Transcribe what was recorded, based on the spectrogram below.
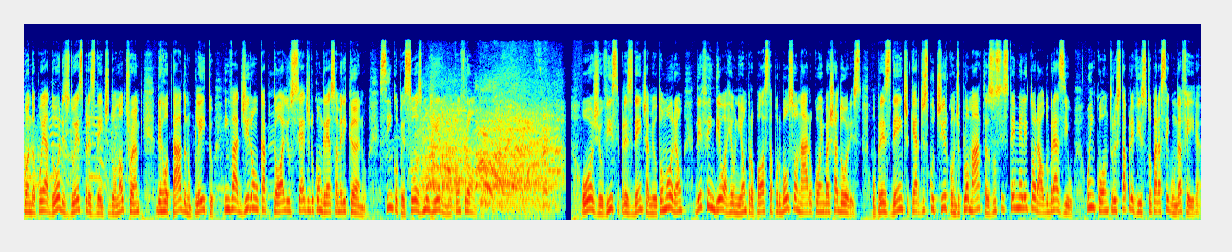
quando apoiadores do ex-presidente Donald Trump, derrotado no pleito, invadiram o Capitólio, sede do Congresso americano. Cinco pessoas morreram no confronto. Hoje, o vice-presidente Hamilton Mourão defendeu a reunião proposta por Bolsonaro com embaixadores. O presidente quer discutir com diplomatas o sistema eleitoral do Brasil. O encontro está previsto para segunda-feira.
